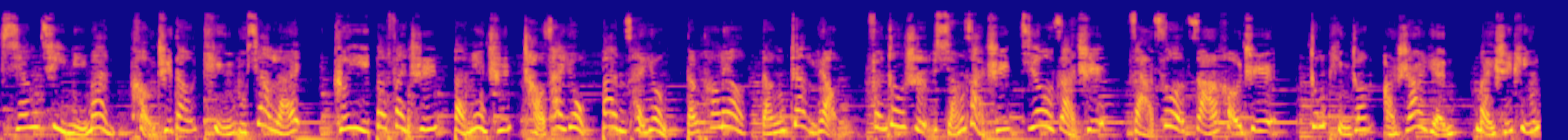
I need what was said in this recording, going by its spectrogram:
香气弥漫，好吃到停不下来。可以拌饭吃，拌面吃，炒菜用，拌菜用，当汤料，当蘸料，反正是想咋吃就咋吃，咋做咋好吃。中瓶装二十二元，买十瓶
